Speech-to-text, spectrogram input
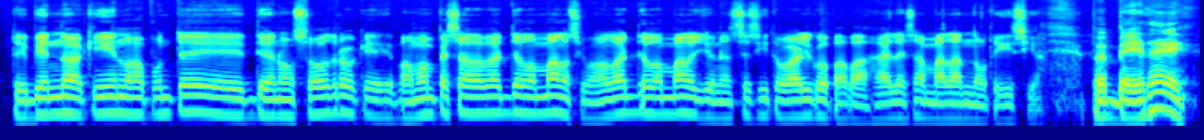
estoy viendo aquí en los apuntes de nosotros que vamos a empezar a hablar de los malos. Si vamos a hablar de los malos, yo necesito algo para bajarle esas malas noticias. Pues vete,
